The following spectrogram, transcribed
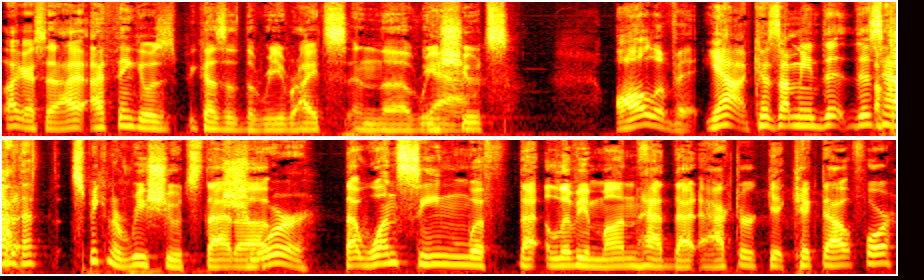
Like I said, I, I think it was because of the rewrites and the Yeah. reshoots. all of it, yeah. Because I mean, th- this God, had that, speaking of reshoots, that uh, Sure. that one scene with that Olivia Munn had that actor get kicked out for.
